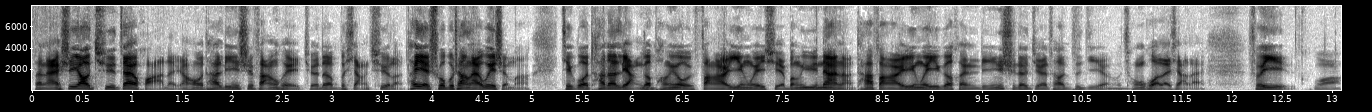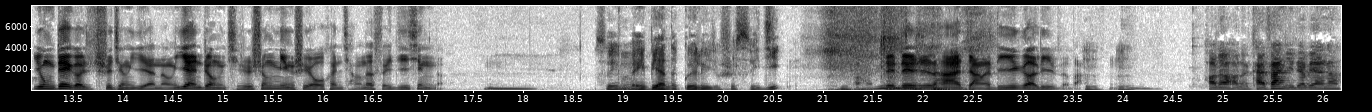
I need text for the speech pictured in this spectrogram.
本来是要去在华的，然后他临时反悔，觉得不想去了，他也说不上来为什么。结果他的两个朋友反而因为雪崩遇难了，他反而因为一个很临时的决策自己存活了下来。所以哇，用这个事情也能验证，其实生命是有很强的随机性的。嗯，所以没变的规律就是随机。啊，这这是他讲的第一个例子吧？嗯嗯，好的好的，凯撒你这边呢？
